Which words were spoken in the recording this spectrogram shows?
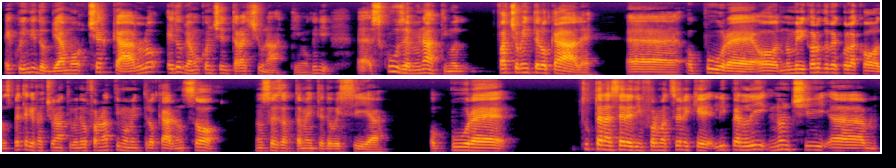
E quindi dobbiamo cercarlo e dobbiamo concentrarci un attimo. Quindi eh, scusami un attimo, faccio mente locale, eh, oppure oh, non mi ricordo dove è quella cosa, aspetta che faccio un attimo, devo fare un attimo mente locale, non so, non so esattamente dove sia, oppure tutta una serie di informazioni che lì per lì non ci... ehm,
